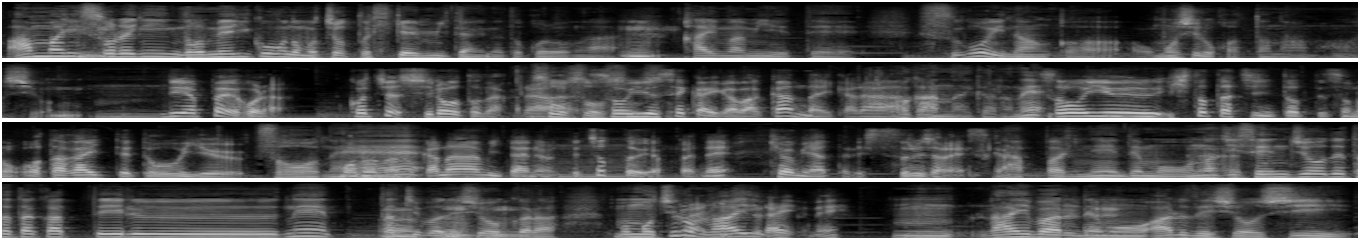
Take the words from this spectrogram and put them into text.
あんまりそれにのめり込むのもちょっと危険みたいなところが、垣間見えて、すごいなんか面白かったな、あの話は。うん、で、やっぱりほら、こっちは素人だから、そうそうそういう世界がわかんないから、わかんないからね。そういう人たちにとってそのお互いってどういうものなのかな、みたいなのって、ちょっとやっぱりね、興味あったりするじゃないですか。やっぱりね、でも同じ戦場で戦っているね、立場でしょうから、まあもちろんライ、ね、うん、ライバルでもあるでしょうし、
